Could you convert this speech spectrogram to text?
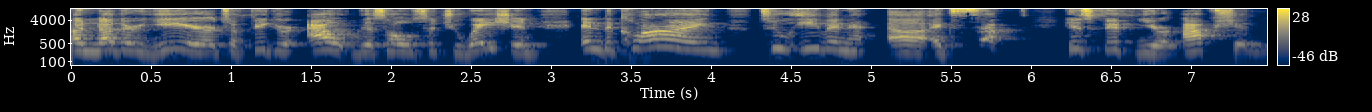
another year to figure out this whole situation and decline to even uh, accept his fifth year option,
